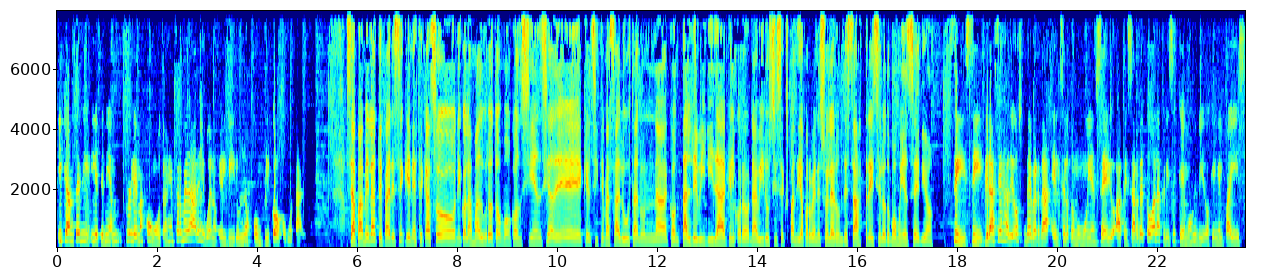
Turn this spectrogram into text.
Y que han tenido y tenían problemas con otras enfermedades y bueno, el virus los complicó como tal. O sea, Pamela, ¿te parece que en este caso Nicolás Maduro tomó conciencia de que el sistema de salud está en una, con tal debilidad que el coronavirus, si se expandía por Venezuela, era un desastre y se lo tomó muy en serio? Sí, sí, gracias a Dios, de verdad, él se lo tomó muy en serio, a pesar de toda la crisis que hemos vivido aquí en el país,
